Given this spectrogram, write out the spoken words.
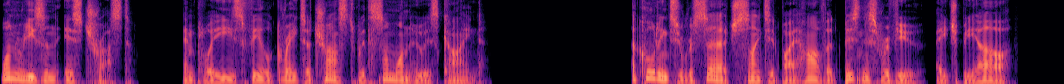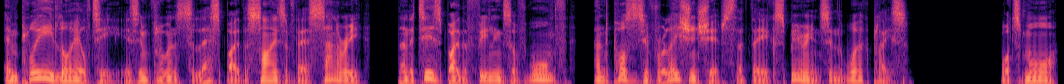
One reason is trust. Employees feel greater trust with someone who is kind. According to research cited by Harvard Business Review, HBR, employee loyalty is influenced less by the size of their salary than it is by the feelings of warmth and positive relationships that they experience in the workplace. What's more,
